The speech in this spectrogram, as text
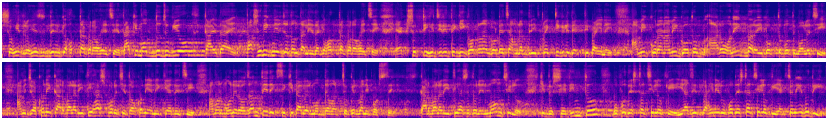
শহীদ রহিসুদ্দিনকে হত্যা করা হয়েছে, তাকে মধ্যযুগীয় কায়দায় পাশবিক নির্যাতন চালিয়ে তাকে হত্যা করা হয়েছে। একষট্টি হিজড়িতে কি ঘটনা ঘটেছে আমরা প্র্যাকটিক্যালি দেখতে পাই নাই। আমি কোরআন, আমি গত আরও অনেকবার এই বক্তব্যতে বলেছি, আমি যখনই কারবালার ইতিহাস পড়েছি তখনই আমি কেঁদেছি আমার মনের অজান্তেই দেখছি কিতাবের মধ্যে আমার চোখের বাণী পড়ছে। কারবালার ইতিহাসে তো নির্মম ছিল, কিন্তু সেদিন তো উপদেষ্টা ছিল কে? ইয়াজিদ বাহিনীর উপদেষ্টা ছিল কি? একজন ইহুদি,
